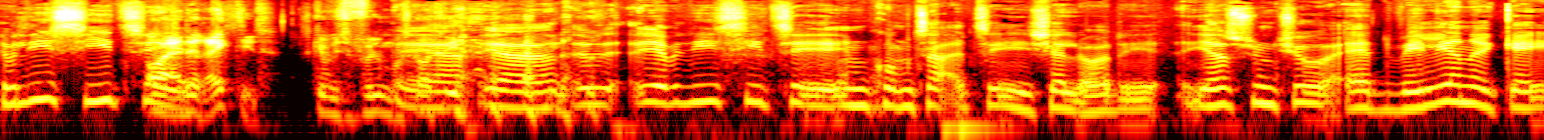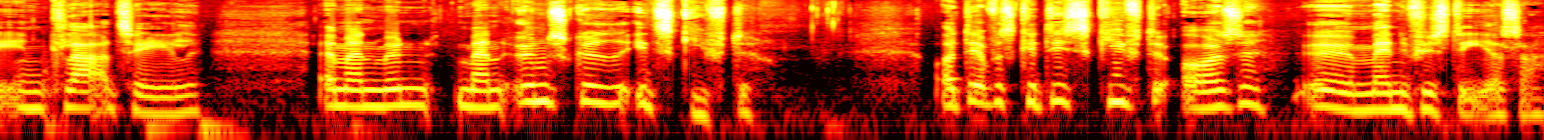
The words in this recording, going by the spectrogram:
Jeg vil lige sige til... Og er det rigtigt? Skal vi selvfølgelig måske ja, godt ja, Jeg vil lige sige til en kommentar til Charlotte. Jeg synes jo, at vælgerne gav en klar tale at man, man ønskede et skifte. Og derfor skal det skifte også øh, manifestere sig.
